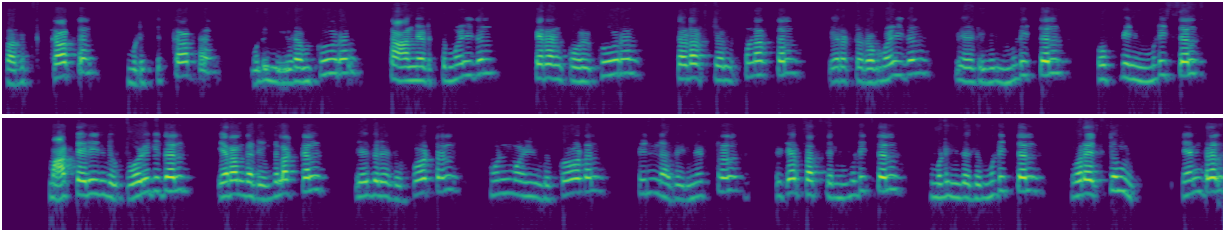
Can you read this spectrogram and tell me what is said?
பகுத்து காட்டல் முடித்து காட்டல் முடிவு இடம் கூறல் தான் எடுத்து மொழிதல் பிறன்கோள் கூறல் தொடர்ச்சொல் புணர்த்தல் இரட்டுற மொழிதல் வேதியில் முடித்தல் ஒப்பின் முடித்தல் மாட்டெறிந்து ஒழுகுதல் இறந்தது விளக்கல் எதிரது போற்றல் முன்மொழிந்து கோடல் பின்னது நிற்றல் விகற்பத்தில் முடித்தல் முடிந்தது முடித்தல் உரைத்தும் என்றல்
